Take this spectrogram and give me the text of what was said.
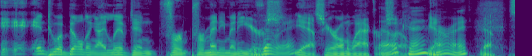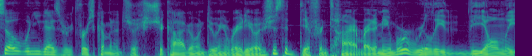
into a building I lived in for for many many years. that right? Yes, here on Wacker. So, Okay, yeah. all right. Yeah. So when you guys were first coming to Chicago and doing radio, it was just a different time, right? I mean, we're really the only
